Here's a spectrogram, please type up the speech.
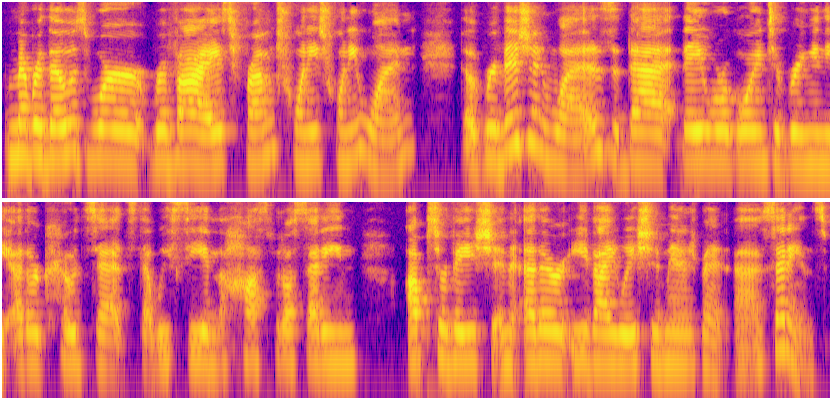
remember those were revised from 2021. The revision was that they were going to bring in the other code sets that we see in the hospital setting, observation, other evaluation management uh, settings.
